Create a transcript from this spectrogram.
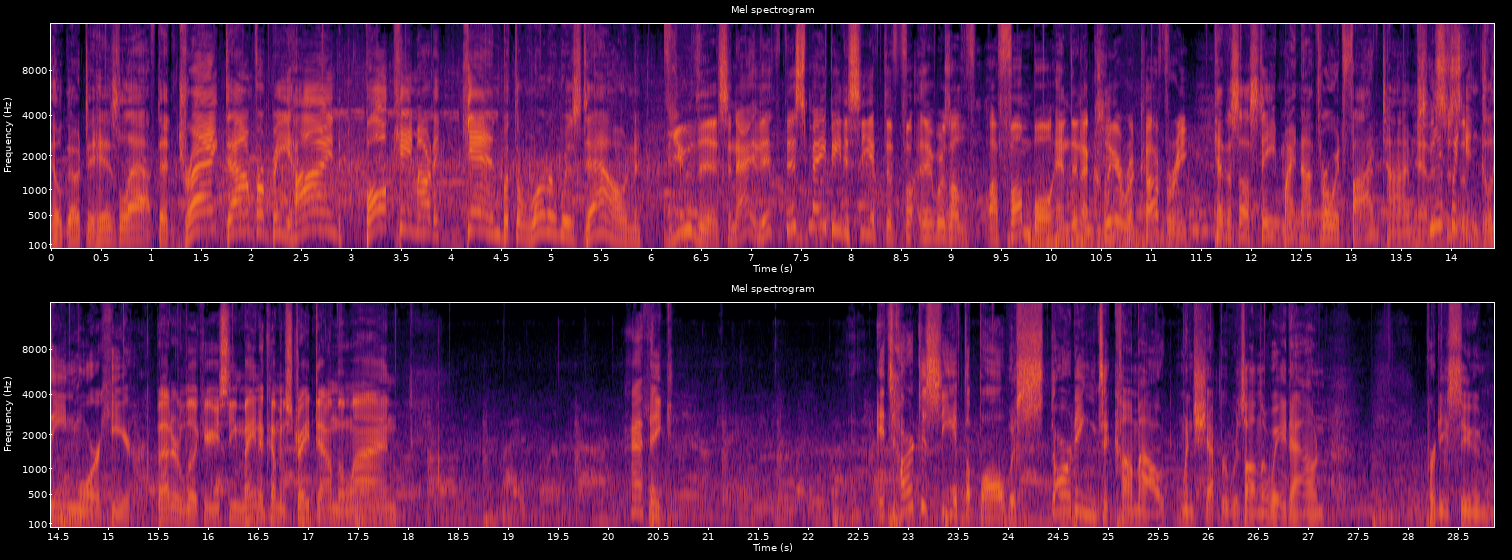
He'll go to his left and drag down from behind. Ball came out again, but the runner was down. View this, and I, this may be to see if the there was a, a, fumble and then a clear recovery. Kennesaw State might not throw it five times. Yeah, see if we can glean more here. Better look here. You see Mena coming straight down the line. I think it's hard to see if the ball was starting to come out when Shepard was on the way down pretty soon.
